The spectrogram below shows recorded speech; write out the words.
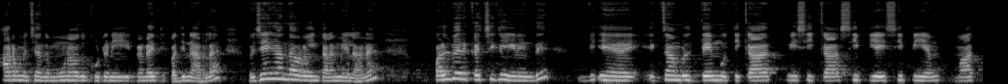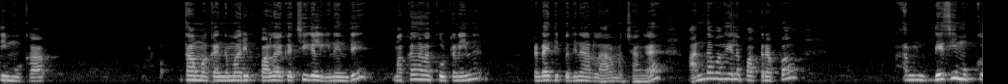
ஆரம்பிச்ச அந்த மூணாவது கூட்டணி 2016ல விஜயகாந்த் அவர்களின் தலைமையிலான பல்வேறு கட்சிகள் இணைந்து எக்ஸாம்பிள் தேமுதிக, விசிக, சிபிஐ, சிபிஎம், மதிமுக, தமாக இந்த மாதிரி பல கட்சிகள் இணைந்து மக்கள் நல கூட்டணின்னு 2016ல ஆரம்பிச்சாங்க. அந்த வகையில பார்க்குறப்ப தேசிய முக்கு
